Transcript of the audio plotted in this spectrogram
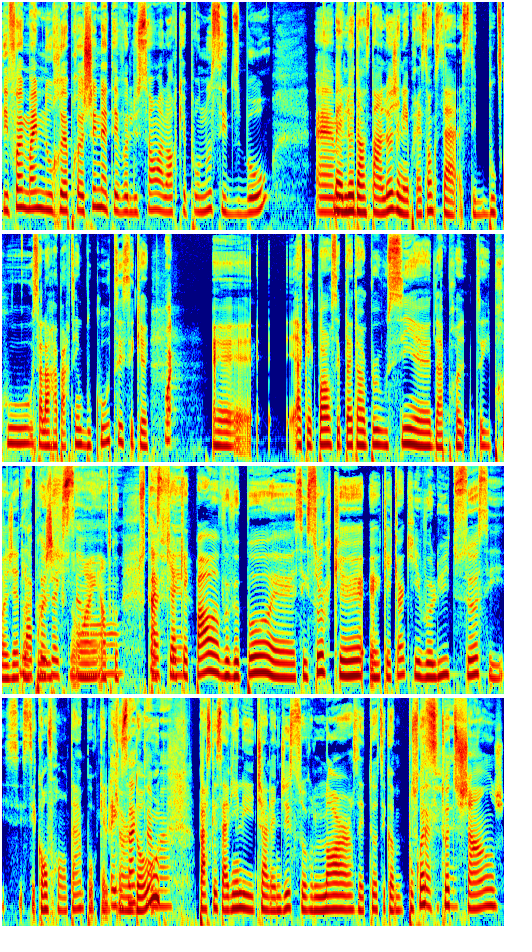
des fois, même nous reprocher notre évolution alors que pour nous, c'est du beau. Euh, Ben là, dans ce temps-là, j'ai l'impression que ça, c'est beaucoup, ça leur appartient beaucoup. Tu sais, c'est que. Ouais. euh, à quelque part, c'est peut-être un peu aussi euh, de la pro, la un peu. projection. Ouais, en tout cas. Tout Parce qu'à quelque part, veut, veut pas, euh, c'est sûr que euh, quelqu'un qui évolue, tout ça, c'est, confrontant pour quelqu'un d'autre. Parce que ça vient les challenger sur leurs états. C'est comme, pourquoi si toi tu changes?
